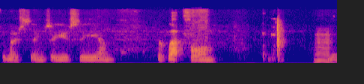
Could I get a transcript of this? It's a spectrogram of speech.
for most things. I use the um, the platform. Hmm.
